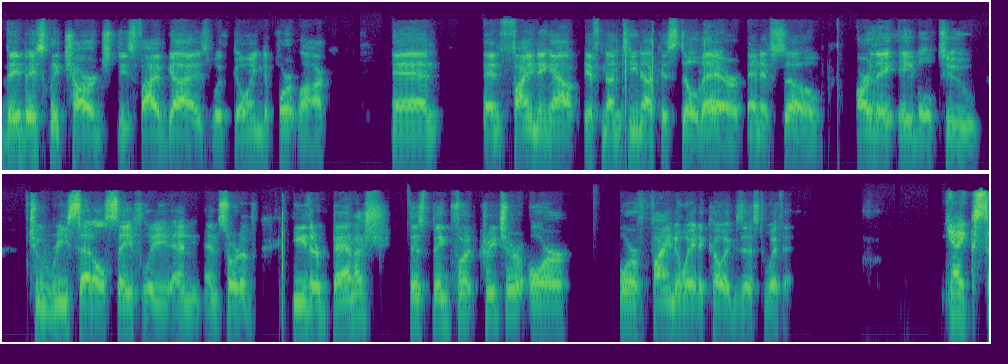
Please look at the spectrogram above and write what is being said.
they basically charged these five guys with going to Portlock and and finding out if Nantinaq is still there, and if so, are they able to to resettle safely and and sort of either banish this Bigfoot creature or or find a way to coexist with it. Yikes.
